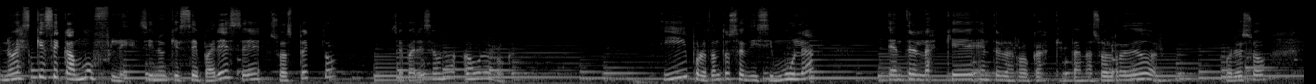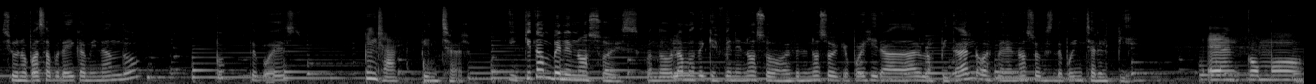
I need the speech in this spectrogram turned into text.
No es que se camufle, sino que se parece, su aspecto se parece a una, a una roca. Y por lo tanto se disimula entre las, que, entre las rocas que están a su alrededor. Por eso, si uno pasa por ahí caminando, te puedes Pinchar. Pinchar. ¿Y qué tan venenoso es? Cuando hablamos de que es venenoso, ¿es venenoso de que puedes ir a dar al hospital o es venenoso que se te puede hinchar el pie? Eh, como...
